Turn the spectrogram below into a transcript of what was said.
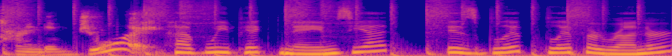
kind of joy. Have we picked names yet? Is Blip Blip a runner?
